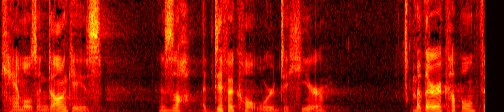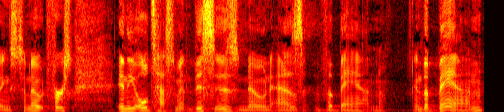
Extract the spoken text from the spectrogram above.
camels and donkeys. This is a, a difficult word to hear. But there are a couple things to note. First, in the Old Testament, this is known as the ban. And the ban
